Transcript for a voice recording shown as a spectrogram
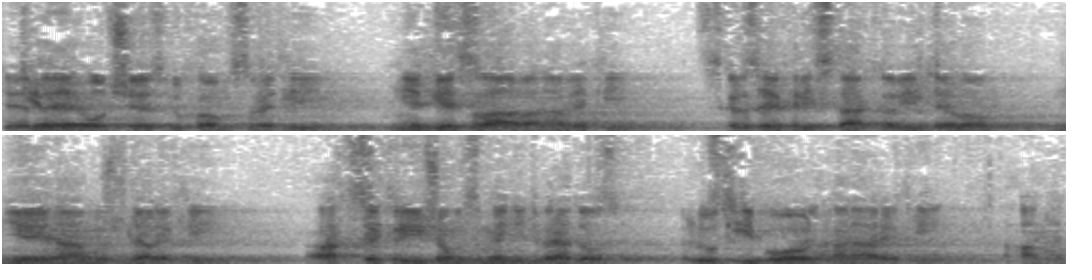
Tebe, Otče, s Duchom Svetým, nech je sláva na veky, skrze Krista, ktorý telom nie je nám už ďaleký, a chce krížom zmeniť v radosť ľudský bôľ a náreky. Amen.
